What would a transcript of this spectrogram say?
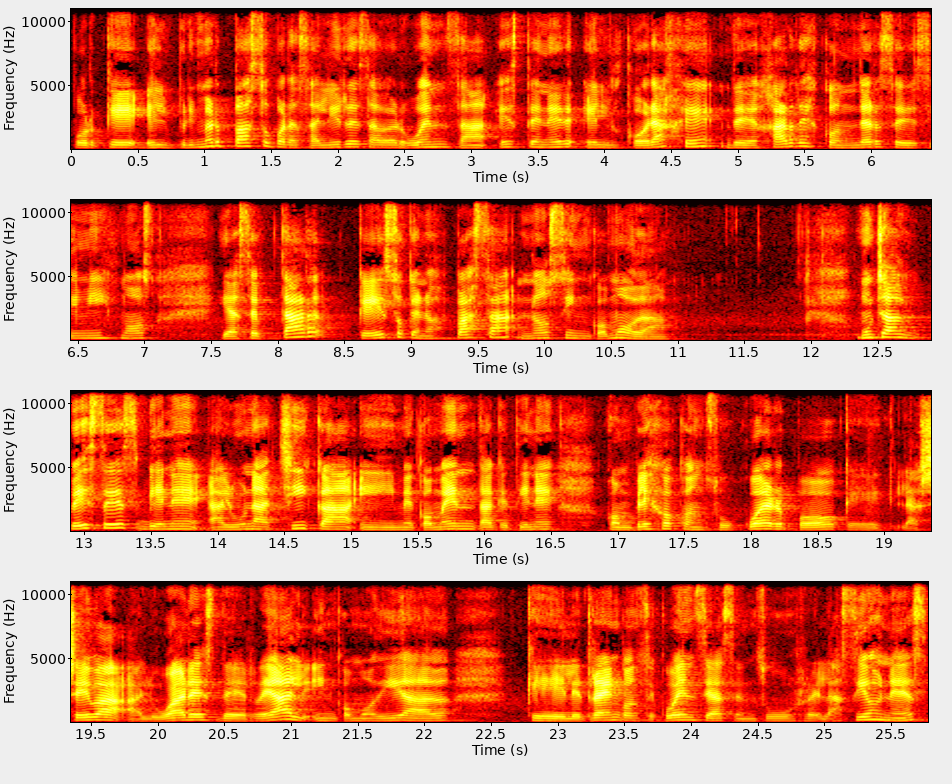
porque el primer paso para salir de esa vergüenza es tener el coraje de dejar de esconderse de sí mismos y aceptar que eso que nos pasa nos incomoda. Muchas veces viene alguna chica y me comenta que tiene complejos con su cuerpo, que la lleva a lugares de real incomodidad que le traen consecuencias en sus relaciones,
